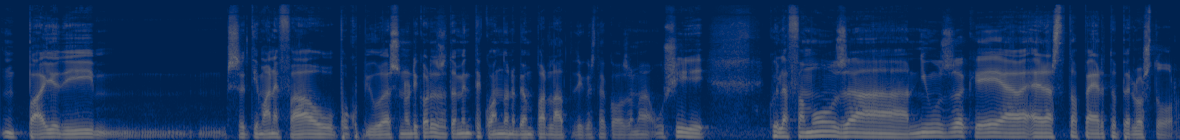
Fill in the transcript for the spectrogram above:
un paio di mm, settimane fa o poco più, adesso non ricordo esattamente quando ne abbiamo parlato di questa cosa, ma uscì quella famosa news che era stato aperto per lo store,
